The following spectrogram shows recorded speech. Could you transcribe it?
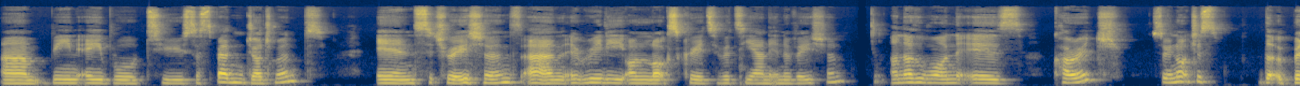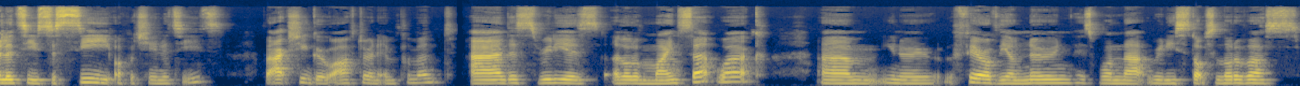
Um, being able to suspend judgment in situations and it really unlocks creativity and innovation. Another one is courage. So, not just the abilities to see opportunities, but actually go after and implement. And this really is a lot of mindset work. Um, you know, fear of the unknown is one that really stops a lot of us.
